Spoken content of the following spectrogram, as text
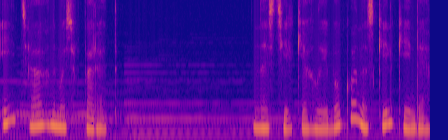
і тягнемось вперед. Настільки глибоко, наскільки йде.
